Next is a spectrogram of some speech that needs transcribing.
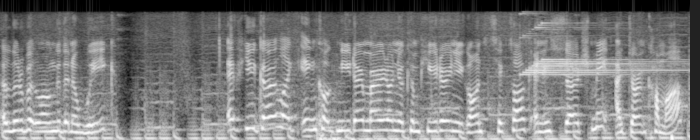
A little bit longer than a week if you go like incognito mode on your computer and you go onto TikTok and you search me, I don't come up.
